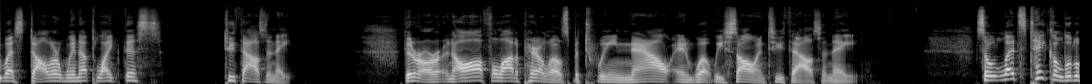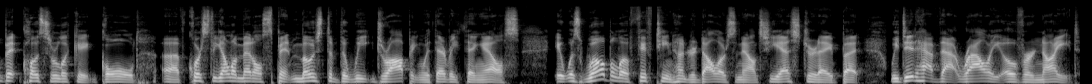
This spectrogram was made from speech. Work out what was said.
US dollar went up like this? 2008. There are an awful lot of parallels between now and what we saw in 2008. So let's take a little bit closer look at gold. Uh, of course, the yellow metal spent most of the week dropping with everything else. It was well below $1,500 an ounce yesterday, but we did have that rally overnight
